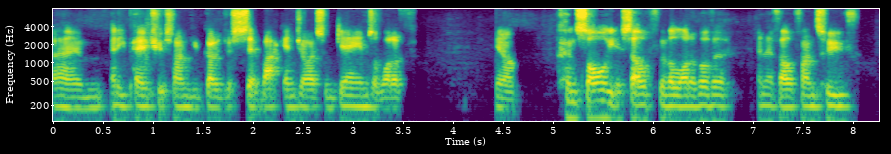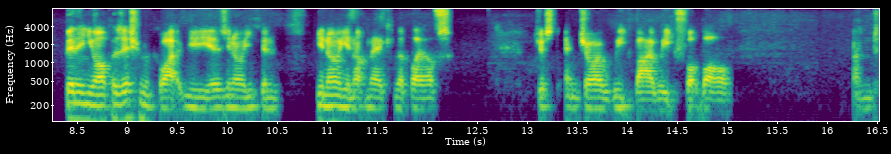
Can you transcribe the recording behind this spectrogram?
Um, any Patriots fan, you've got to just sit back, enjoy some games. A lot of, you know, console yourself with a lot of other NFL fans who've been in your position for quite a few years. You know, you can, you know, you're not making the playoffs. Just enjoy week by week football and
